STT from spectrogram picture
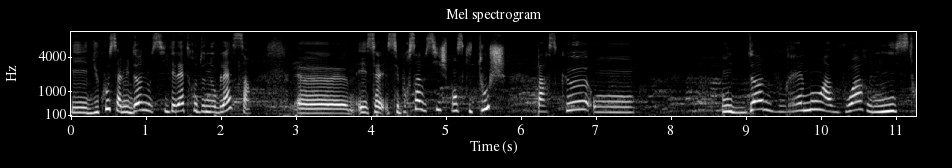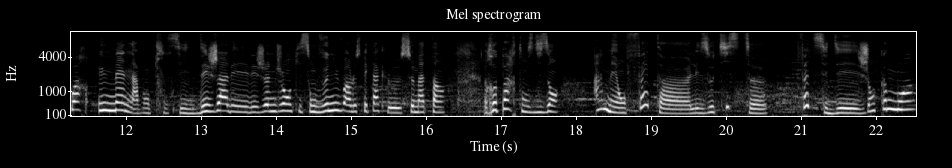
Et du coup, ça lui donne aussi des lettres de noblesse. Euh, et c'est pour ça aussi, je pense, qu'il touche, parce que on, on donne vraiment à voir une histoire humaine avant tout. C'est déjà les, jeunes gens qui sont venus voir le spectacle ce matin repartent en se disant ah mais en fait euh, les autistes, en fait c'est des gens comme moi.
